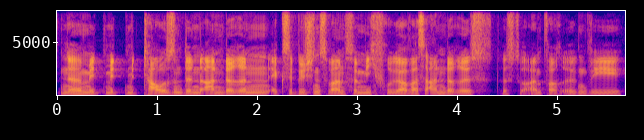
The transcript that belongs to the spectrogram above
ne, mit, mit, mit tausenden anderen Exhibitions waren für mich früher was anderes, dass du einfach irgendwie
